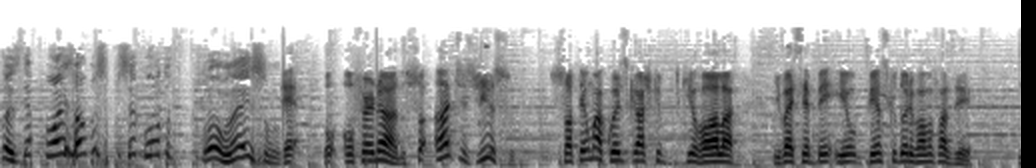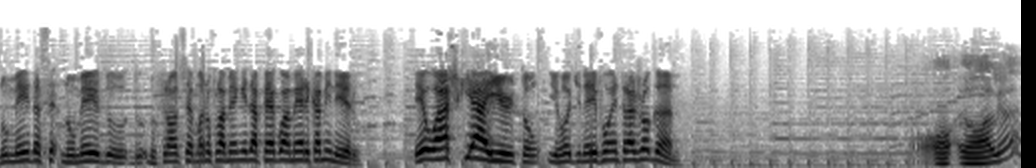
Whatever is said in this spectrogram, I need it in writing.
2 Depois vamos pro segundo gol, não é isso? É, ô, ô Fernando, só, antes disso, só tem uma coisa que eu acho que, que rola e vai ser bem. Eu penso que o Dorival vai fazer. No meio, da, no meio do, do, do final de semana, o Flamengo ainda pega o América Mineiro. Eu acho que Ayrton e Rodinei vão entrar jogando. Olha.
